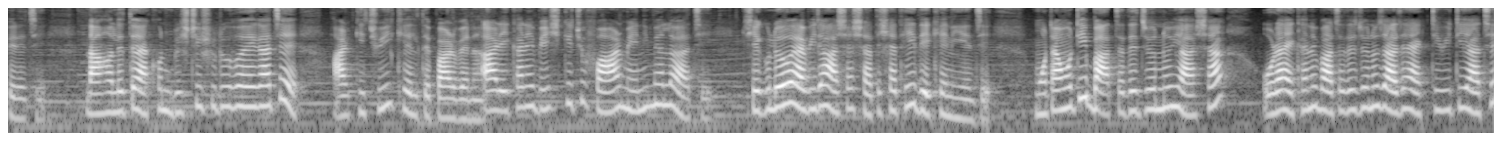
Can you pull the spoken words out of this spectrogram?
পেরেছে। না হলে তো এখন বৃষ্টি শুরু হয়ে গেছে, আর কিছুই খেলতে পারবে না। আর এখানে বেশ কিছু ফার্ম অ্যানিম্যালও আছে। সেগুলোও অ্যাবিরা আসার সাথে সাথেই দেখে নিয়েছে। মোটামুটি বাচ্চাদের জন্যই আসা। ওরা এখানে বাচ্চাদের জন্য যা যা অ্যাক্টিভিটি আছে,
